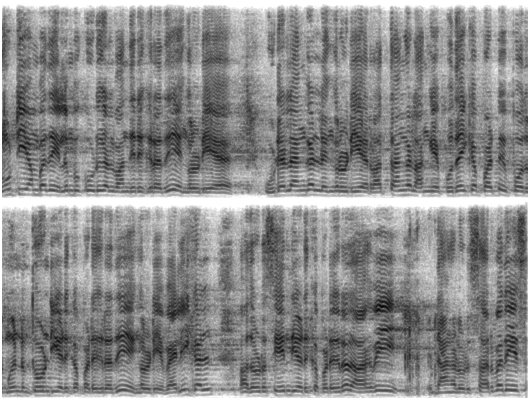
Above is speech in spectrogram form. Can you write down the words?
நூற்றி ஐம்பது எலும்புக்கூடுகள் வந்திருக்கிறது. எங்களுடைய உடலங்கள் எங்களுடைய ரத்தங்கள் அங்கே புதைக்கப்பட்டு இப்போது மீண்டும் தோண்டி எடுக்கப்படுகிறது. எங்களுடைய வலிகள் அதோடு சேர்ந்து எடுக்கப்படுகிறது. ஆகவே நாங்கள் ஒரு சர்வதேச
